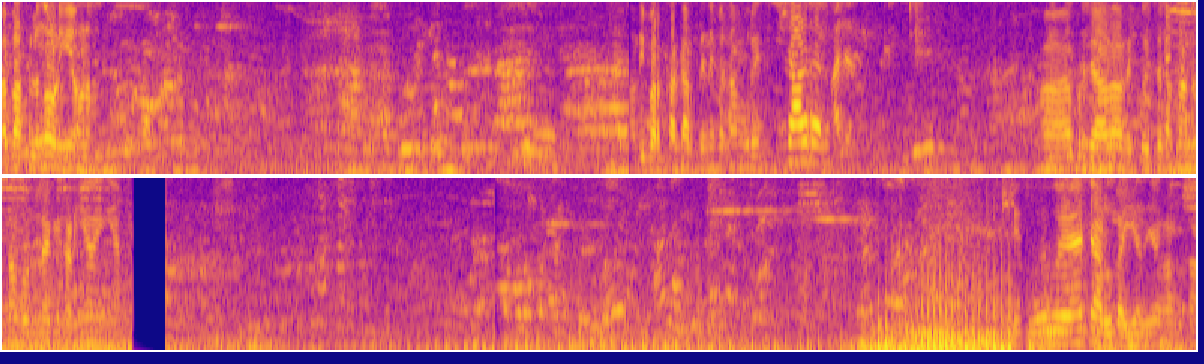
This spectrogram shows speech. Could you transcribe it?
ਆ ਬੱਸ ਲੰਘਾਉਣੀ ਆ ਹੁਣ। ਦੀ ਵਰਖਾ ਕਰਦੇ ਨੇ ਪਹਿਲਾਂ ਮੂਰੇ ਸ਼ਾਦ ਲੈ ਲਓ। ਹਾਂ ਪ੍ਰਸ਼ਾਦ ਆ ਦੇਖੋ ਇੱਧਰ ਸੰਗਤਾਂ ਫੁੱਲ ਲੈ ਕੇ ਖੜੀਆਂ ਰਹੀਆਂ। ਪੂਰੇ ਪੂਰੇ ਐਂ ਝਾੜੂ ਲਾਈ ਜਾਂਦੀਆਂ ਸੰਗਤਾਂ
